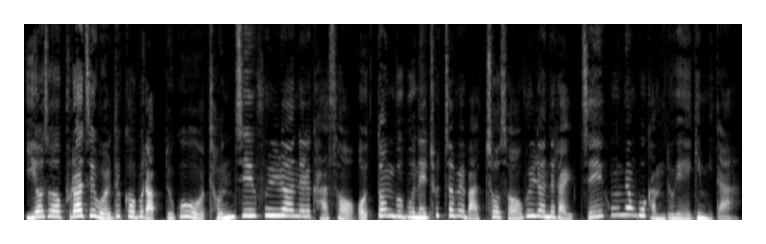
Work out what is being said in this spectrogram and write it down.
이어서 브라질 월드컵을 앞두고 전지 훈련을 가서 어떤 부분에 초점을 맞춰서 훈련을 할지 홍명보 감독의 얘기입니다.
